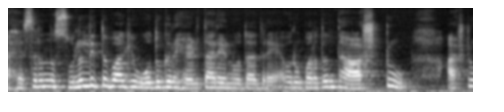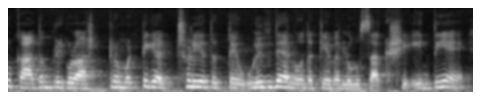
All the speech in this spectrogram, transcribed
ಆ ಹೆಸರನ್ನು ಸುಲಲಿತವಾಗಿ ಓದುಗರು ಹೇಳ್ತಾರೆ ಅನ್ನೋದಾದರೆ ಅವರು ಬರೆದಂತಹ ಅಷ್ಟು ಅಷ್ಟು ಕಾದಂಬರಿಗಳು ಅಷ್ಟರ ಮಟ್ಟಿಗೆ ಅಚ್ಚಳಿಯದಂತೆ ಉಳಿದಿದೆ ಅನ್ನೋದಕ್ಕೆ ಇವೆಲ್ಲವೂ ಸಾಕ್ಷಿ. ಇಂತೆಯೇ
